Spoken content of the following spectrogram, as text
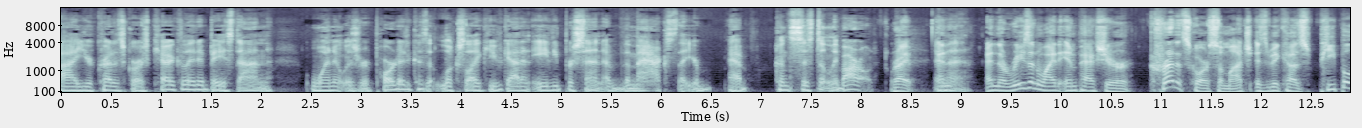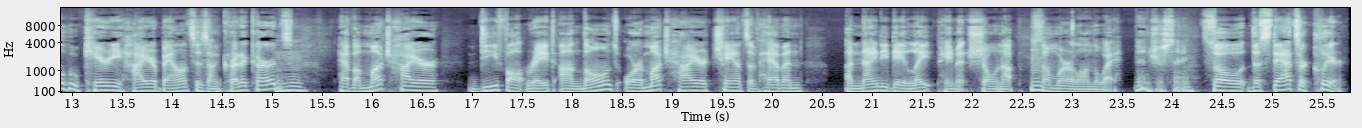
uh, your credit score is calculated based on when it was reported, because it looks like you've got an eighty percent of the max that you have consistently borrowed. Right. And And and, the- the reason why it impacts your credit score so much is because people who carry higher balances on credit cards Mm-hmm. Have a much higher default rate on loans or a much higher chance of having a 90 day late payment showing up Hmm. somewhere along the way. Interesting. So the stats are clear.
